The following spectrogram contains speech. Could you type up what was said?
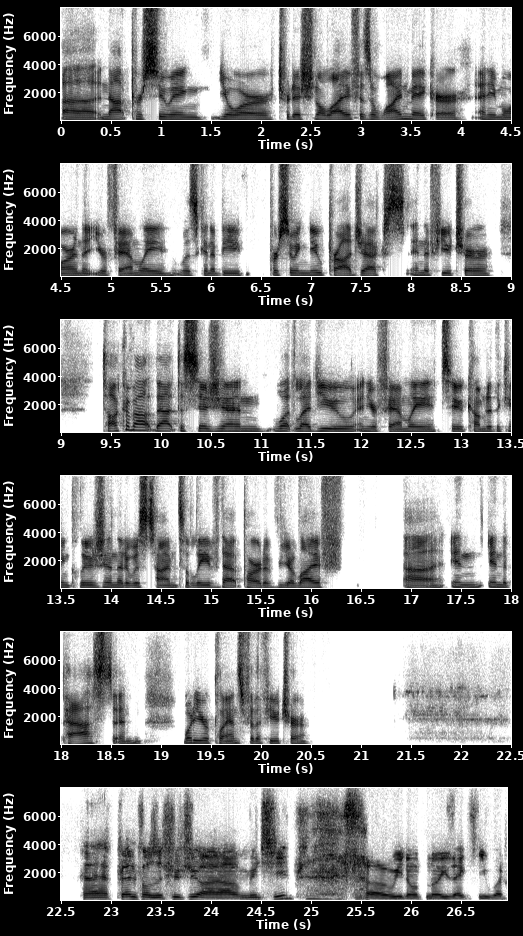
uh, not pursuing your traditional life as a winemaker anymore, and that your family was going to be pursuing new projects in the future. Talk about that decision. What led you and your family to come to the conclusion that it was time to leave that part of your life uh, in in the past, and what are your plans for the future? Uh, plan for the future are multiple, so we don't know exactly what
